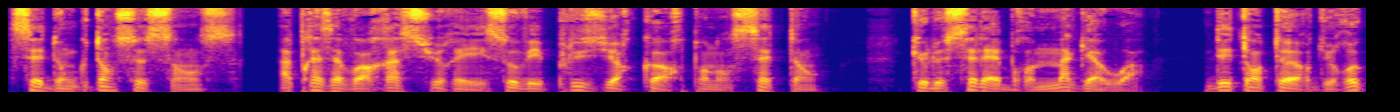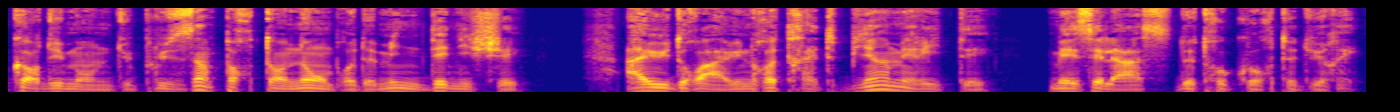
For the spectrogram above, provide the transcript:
C'est donc dans ce sens, après avoir rassuré et sauvé plusieurs corps pendant sept ans, que le célèbre Magawa détenteur du record du monde du plus important nombre de mines dénichées, a eu droit à une retraite bien méritée, mais hélas de trop courte durée.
